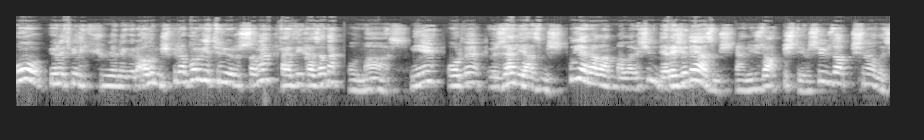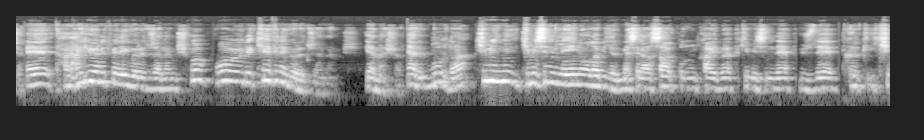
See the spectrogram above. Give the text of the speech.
o yönetmelik hükümlerine göre alınmış bir rapor getiriyoruz sana. Ferdi kazada olmaz. Niye? Orada özel yazmış. Bu yaralanmalar için derecede yazmış. Yani %60 diyorsa %60'ını alacak. E hangi yönetmeliğe göre düzenlenmiş bu? O öyle keyfine göre düzenlenmiş genel şart. Yani burada kiminin kimisinin lehine olabilir. Mesela sağ kolun kaybı kimisinde %42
